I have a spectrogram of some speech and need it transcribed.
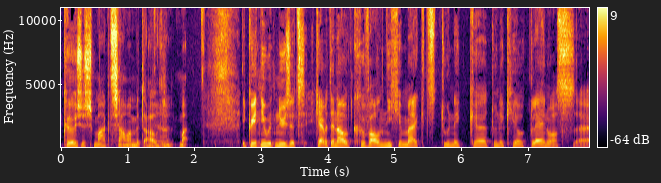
keuzes maakt, samen met de ouders. Ja. Maar Ik weet niet hoe het nu zit. Ik heb het in elk geval niet gemerkt toen ik, uh, toen ik heel klein was. Uh,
